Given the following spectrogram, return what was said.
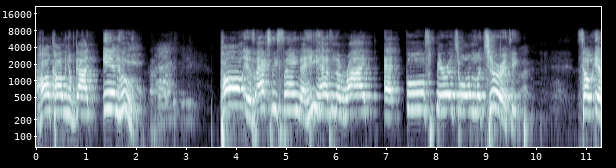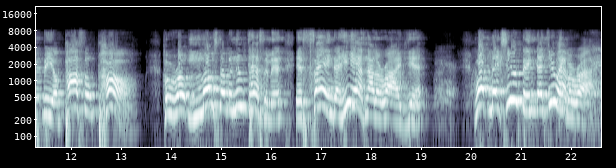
All calling of God in who? Paul is actually saying that he hasn't arrived at full spiritual maturity. So if the Apostle Paul, who wrote most of the New Testament, is saying that he has not arrived yet, what makes you think that you have arrived?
